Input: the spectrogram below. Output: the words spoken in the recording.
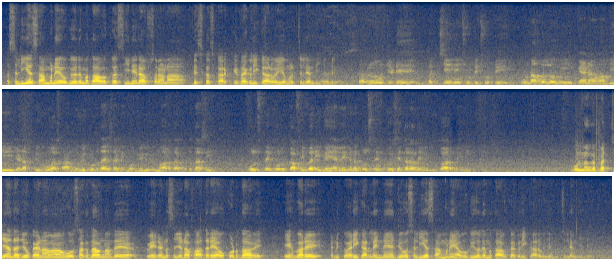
ਅਸਲੀਅਤ ਸਾਹਮਣੇ ਆਊਗੀ ਉਹਦੇ ਮੁਤਾਬਕ ਸੀਨੀਅਰ ਅਫਸਰਾਂ ਨਾਲ ਡਿਸਕਸ ਕਰਕੇ ਤਾਂ ਅਗਲੀ ਕਾਰਵਾਈ ਅਮਲ ਚ ਲਿਆਂਦੀ ਜਾਵੇ ਸਰ ਉਹ ਜਿਹੜੇ ਬੱਚੇ ਨੇ ਛੋਟੇ ਛੋਟੇ ਉਹਨਾਂ ਵੱਲੋਂ ਵੀ ਕਹਿਣਾ ਵਾ ਵੀ ਜਿਹੜਾ ਪਿਓ ਆ ਸਾਨੂੰ ਵੀ ਕੁੱਟਦਾ ਸੀ ਸਾਡੀ ਮੰਮੀ ਨੂੰ ਵੀ ਮਾਰਦਾ ਕੁੱਟਦਾ ਸੀ। ਪੁਲਿਸ ਦੇ ਕੋਲ ਕਾਫੀ ਵਾਰੀ ਗਏ ਆ, ਲੇਕਿਨ ਪੁਲਿਸ ਨੇ ਕਿਸੇ ਤਰ੍ਹਾਂ ਦੀ ਵੀ ਕੋਈ ਕਾਰਵਾਈ ਨਹੀਂ ਕੀਤੀ। ਉਹਨਾਂ ਦੇ ਬੱਚਿਆਂ ਦਾ ਜੋ ਕਹਿਣਾ ਵਾ, ਹੋ ਸਕਦਾ ਉਹਨਾਂ ਦੇ ਪੇਰੈਂਟਸ ਜਿਹੜਾ ਫਾਦਰ ਆ ਉਹ ਕੁੱਟਦਾ ਹੋਵੇ। ਇਸ ਬਾਰੇ ਇਨਕੁਆਇਰੀ ਕਰ ਲੈਂਦੇ ਆ, ਜੋ ਅਸਲੀਅਤ ਸਾਹਮਣੇ ਆਊਗੀ, ਉਹਦੇ ਮੁਤਾਬਕ ਅਗਲੀ ਕਾਰਵਾਈ ਅਮਲ ਚ ਲਿਆਂਦੀ ਜਾਵੇ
